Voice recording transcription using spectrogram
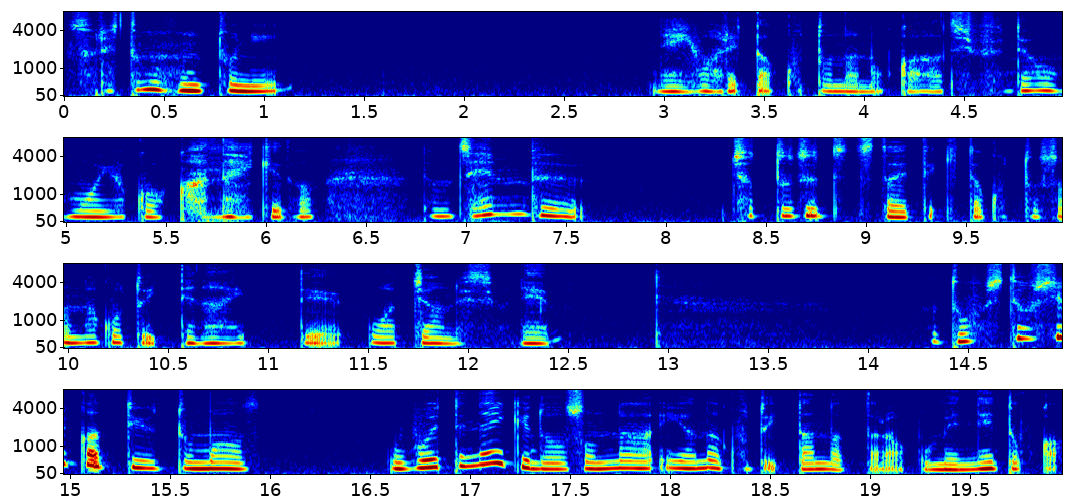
それとも本当にね言われたことなのか自分ではもうよくわかんないけどでも全部ちょっとずつ伝えてきたことそんなこと言ってないって終わっちゃうんですよね。どうしてほしいかっていうとまあ覚えてないけどそんな嫌なこと言ったんだったらごめんねとか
